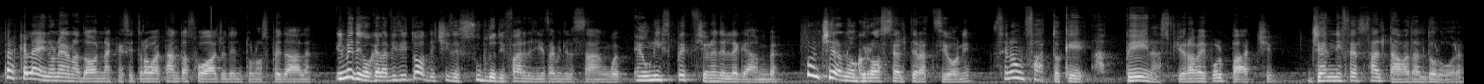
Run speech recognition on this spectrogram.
perché lei non è una donna che si trova tanto a suo agio dentro un ospedale. Il medico che la visitò decise subito di fare degli esami del sangue e un'ispezione delle gambe. Non c'erano grosse alterazioni, se non fatto che appena sfiorava i polpacci, Jennifer saltava dal dolore.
